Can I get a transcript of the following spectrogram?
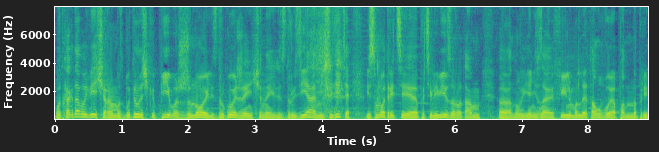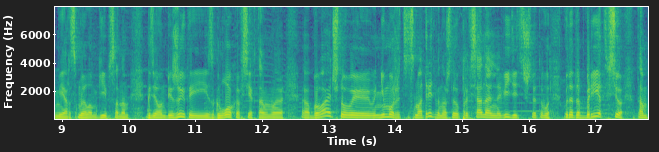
Вот когда вы вечером с бутылочкой пива с женой или с другой женщиной или с друзьями сидите и смотрите по телевизору там, э, ну я не знаю, фильм Lethal Weapon, например, с Мелом Гибсоном, где он бежит и из Глока всех там э, э, бывает, что вы не можете смотреть, потому что вы профессионально видите, что это вот, вот это бред, все, там,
